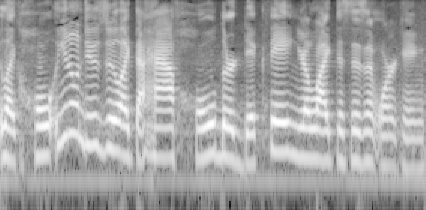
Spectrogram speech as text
like hold. You know, dudes do like the half hold their dick thing. You're like, this isn't working.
